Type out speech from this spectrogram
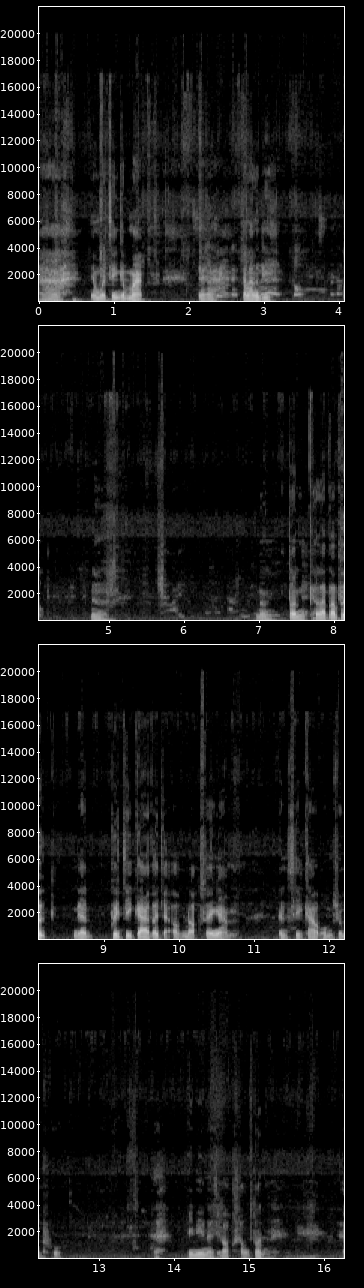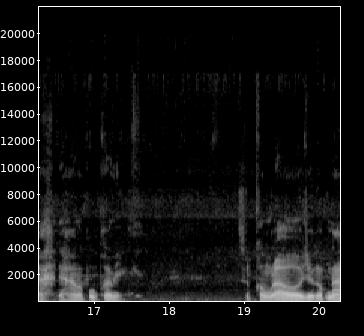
อ่ายังหมดถึงกับมากแต่ก็กำลังดีนู่นนู่นต้นกระปะพึกษ์เดี๋ยวพฤศจิกาก็จะออกดอกสวยงาม เป็นสีขาวอมชมพูอะปีนี้น่าจะออกสองต้น อะเดี๋ยวหามาปลูกเพิ่มอีก สุดของเราอยู่กับนา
